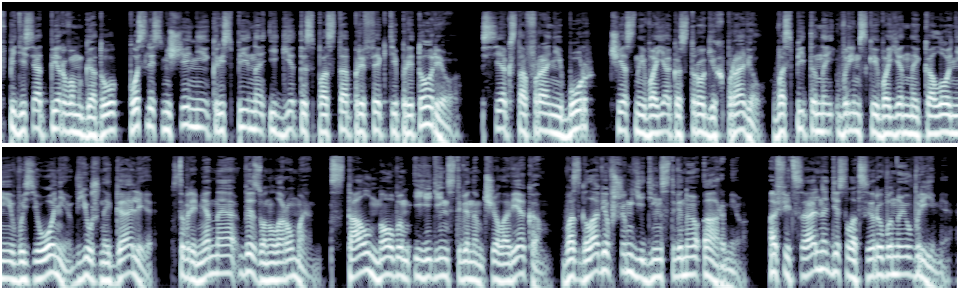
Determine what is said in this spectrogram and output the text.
В 51 году, после смещения Криспина и Гетты с поста префекти Приторио, Секст Афраний Бур, честный вояка строгих правил, воспитанный в римской военной колонии в Изионе в Южной Галлии, современная Везон-Ла-Румен, стал новым и единственным человеком, возглавившим единственную армию, официально дислоцированную в Риме.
